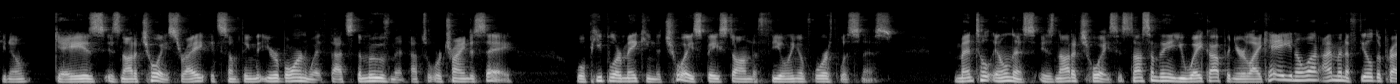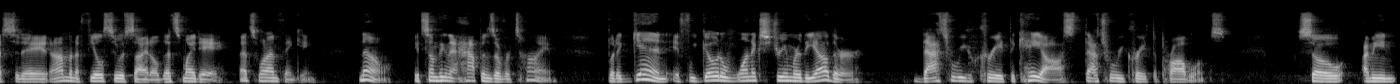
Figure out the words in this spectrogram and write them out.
You know, gay is, is not a choice, right? It's something that you're born with. That's the movement. That's what we're trying to say. Well, people are making the choice based on the feeling of worthlessness. Mental illness is not a choice. It's not something that you wake up and you're like, hey, you know what? I'm going to feel depressed today and I'm going to feel suicidal. That's my day. That's what I'm thinking. No, it's something that happens over time. But again, if we go to one extreme or the other, that's where we create the chaos. That's where we create the problems. So, I mean,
